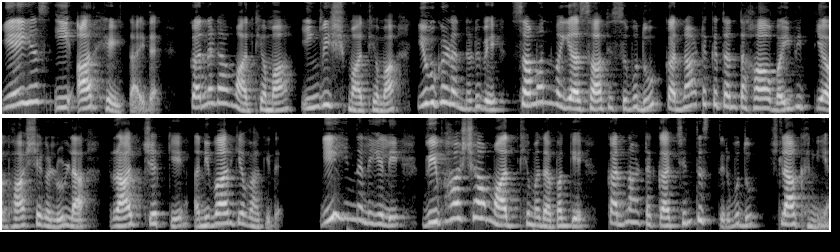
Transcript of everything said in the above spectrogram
ಎಎಸ್ಇಆರ್ ಹೇಳ್ತಾ ಇದೆ. ಕನ್ನಡ ಮಾಧ್ಯಮ, ಇಂಗ್ಲಿಷ್ ಮಾಧ್ಯಮ ಇವುಗಳ ನಡುವೆ ಸಮನ್ವಯ ಸಾಧಿಸುವುದು ಕರ್ನಾಟಕದಂತಹ ವೈವಿಧ್ಯ ಭಾಷೆಗಳುಳ್ಳ ರಾಜ್ಯಕ್ಕೆ ಅನಿವಾರ್ಯವಾಗಿದೆ. ಈ ಹಿನ್ನೆಲೆಯಲ್ಲಿ ದ್ವಿಭಾಷಾ ಮಾಧ್ಯಮದ ಬಗ್ಗೆ ಕರ್ನಾಟಕ ಚಿಂತಿಸುತ್ತಿರುವುದು ಶ್ಲಾಘನೀಯ.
